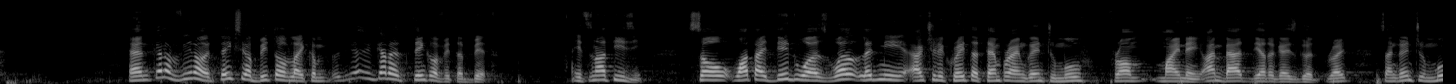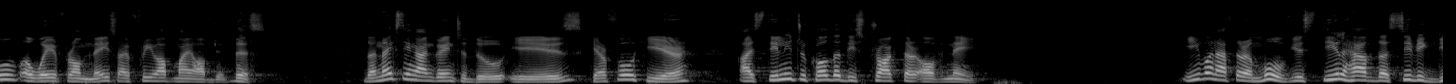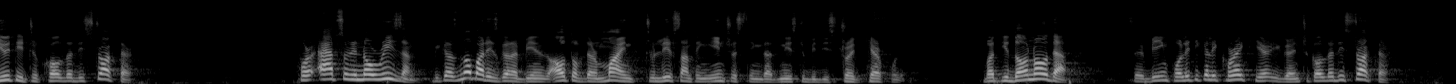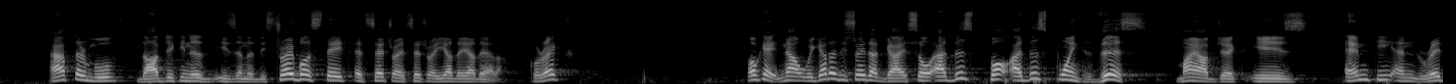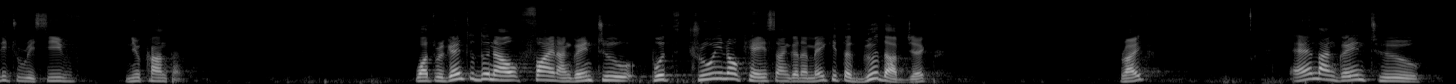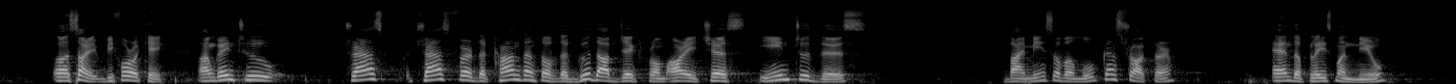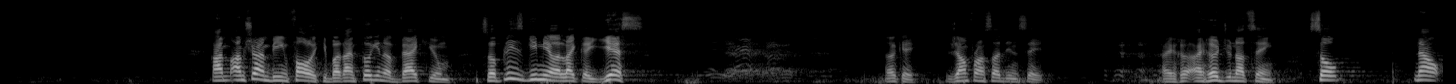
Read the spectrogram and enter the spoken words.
And kind of, you know, it takes you a bit of like, um, you gotta think of it a bit. It's not easy. So what I did was, well, let me actually create a temporary. I'm going to move from my name. I'm bad, the other guy is good, right? So I'm going to move away from nay, so I free up my object, this. The next thing I'm going to do is, careful here, I still need to call the destructor of nay. Even after a move, you still have the civic duty to call the destructor for absolutely no reason, because nobody's going to be out of their mind to leave something interesting that needs to be destroyed carefully. But you don't know that. So you're being politically correct here, you're going to call the destructor. After move, the object in a, is in a destroyable state, etc., etc., yada, yada, yada. Correct? Okay, now we got to destroy that guy. So at this, at this point, this, my object, is empty and ready to receive new content. what we're going to do now, fine, I'm going to put true in OK, so I'm going to make it a good object, right? And I'm going to, uh, sorry, before OK, I'm going to trans transfer the content of the good object from RHS into this by means of a move constructor and the placement new. I'm, I'm sure I'm being followed here, but I'm talking a vacuum. So please give me a, like a yes. Okay, Jean-Francois didn't say it. I, he I heard you not saying. So now,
